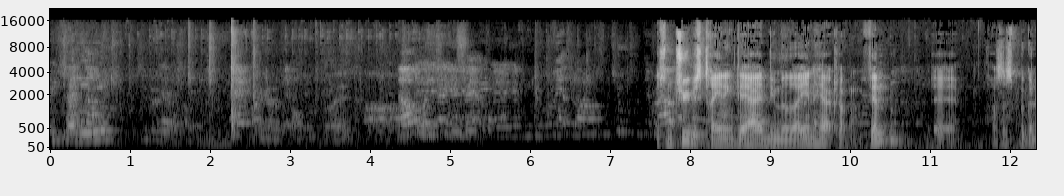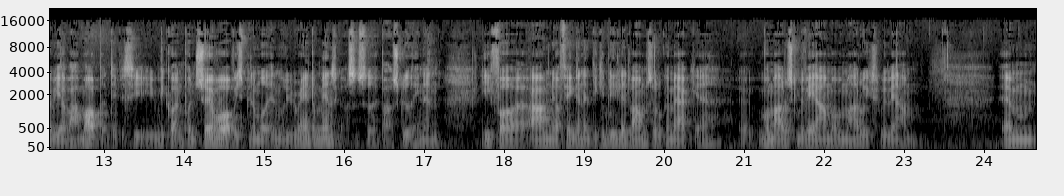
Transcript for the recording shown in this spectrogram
Hvem tager ud? Sådan en typisk træning, det er, at vi møder ind her kl. 15, øh, og så begynder vi at varme op, og det vil sige, at vi går ind på en server, hvor vi spiller mod alle mulige random mennesker, og så sidder vi bare og skyder hinanden. Lige for armene og fingrene, de kan blive lidt varme, så du kan mærke, ja, øh, hvor meget du skal bevæge armen, og hvor meget du ikke skal bevæge armen. Øhm,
